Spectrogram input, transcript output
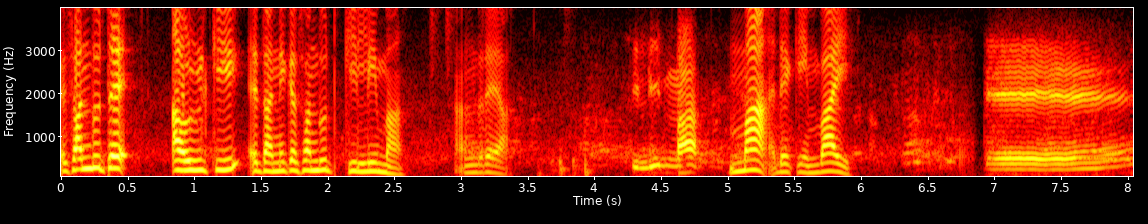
Esan dute aulki, eta nik esan dut kilima. Andrea. Kilima. Ma-rekin, bai. Eh...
